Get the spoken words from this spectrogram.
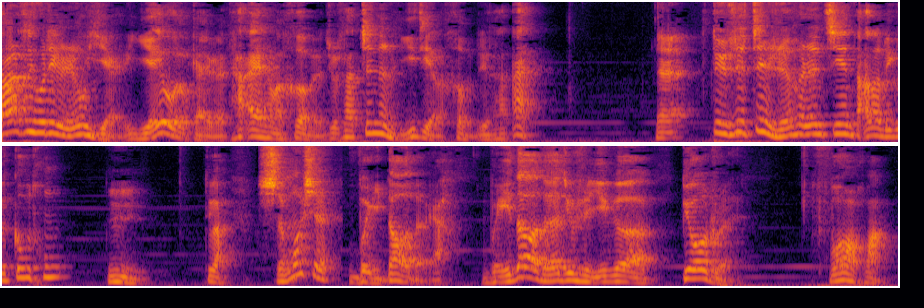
当然，最后这个人物也也有了改变，他爱上了赫本，就是他真正理解了赫本对他的爱，哎，对这这人和人之间达到了一个沟通，嗯，对吧？什么是伪道德呀？伪道德就是一个标准符号化，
